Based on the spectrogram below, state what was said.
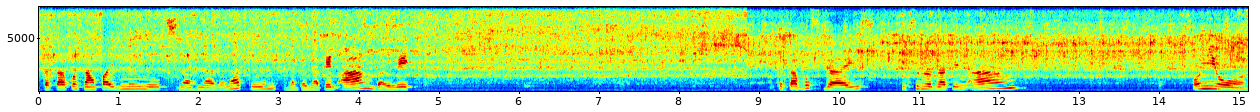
Katapos ng 5 minutes na hinalo natin, ilagay natin ang garlic. Katapos guys, susunod natin ang onion.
